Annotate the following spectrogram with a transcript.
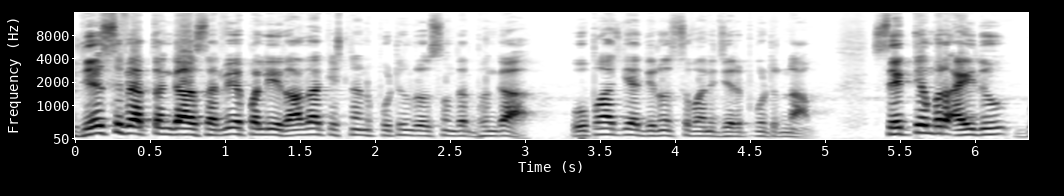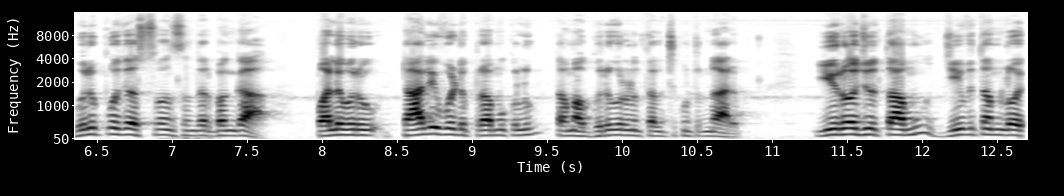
దేశవ్యాప్తంగా సర్వేపల్లి రాధాకృష్ణన్ పుట్టినరోజు సందర్భంగా ఉపాధ్యాయ దినోత్సవాన్ని జరుపుకుంటున్నాం. సెప్టెంబర్ ఐదు గురు పూజోత్సవం సందర్భంగా పలువురు టాలీవుడ్ ప్రముఖులు తమ గురువులను తలుచుకుంటున్నారు. ఈరోజు తాము జీవితంలో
